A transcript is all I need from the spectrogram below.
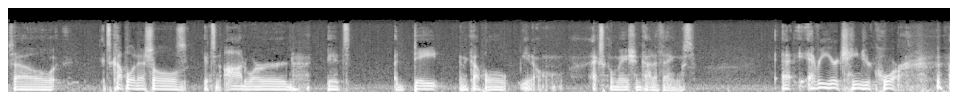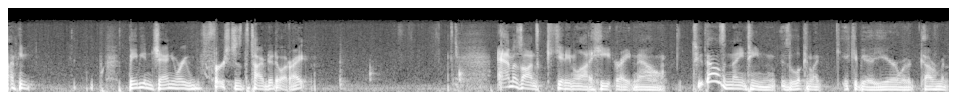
So it's a couple initials, it's an odd word, it's a date, and a couple, you know, exclamation kind of things. Every year, change your core. I mean, maybe in January 1st is the time to do it, right? Amazon's getting a lot of heat right now. 2019 is looking like it could be a year where the government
